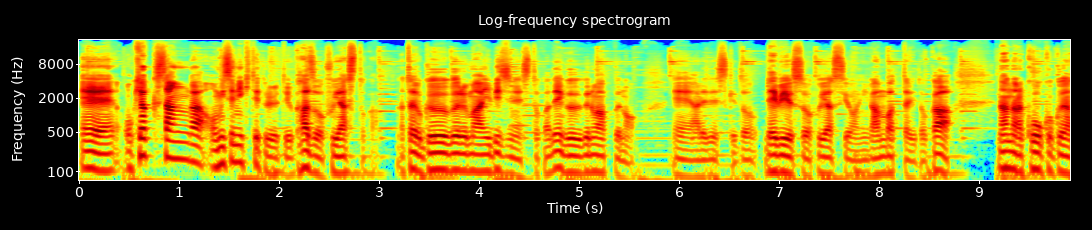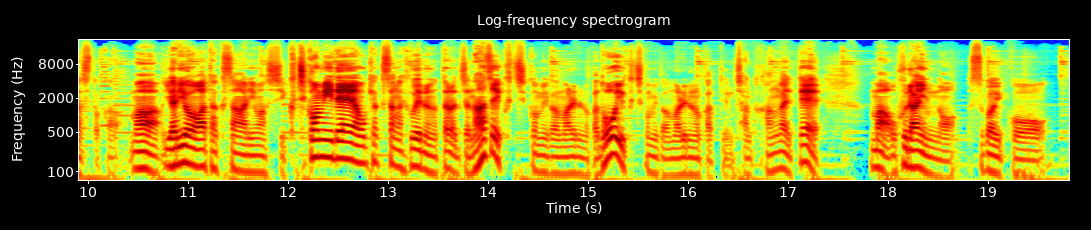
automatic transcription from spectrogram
えー、お客さんがお店に来てくれるという数を増やすとか、例えば Google マイビジネスとかで Google マップの、えー、あれですけど、レビュー数を増やすように頑張ったりとか、なんなら広告出すとか、まあ、やりようはたくさんありますし、口コミでお客さんが増えるんだったら、じゃあなぜ口コミが生まれるのか、どういう口コミが生まれるのかっていうのをちゃんと考えて、まあ、オフラインのすごいこう、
